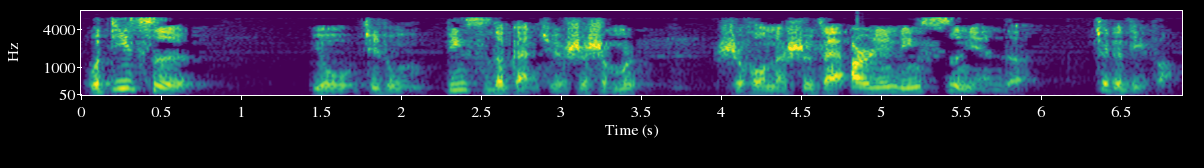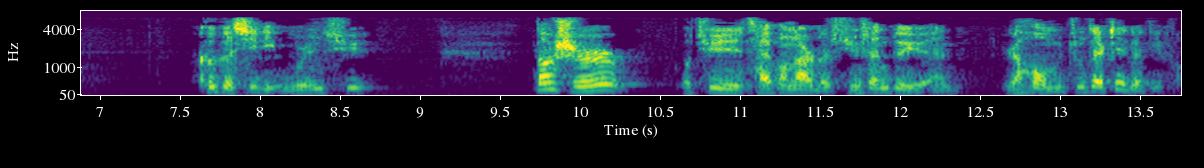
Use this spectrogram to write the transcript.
我第一次有这种濒死的感觉是什么时候呢？是在二零零四年的这个地方。可可西里无人区，当时我去采访那儿的巡山队员，然后我们住在这个地方，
